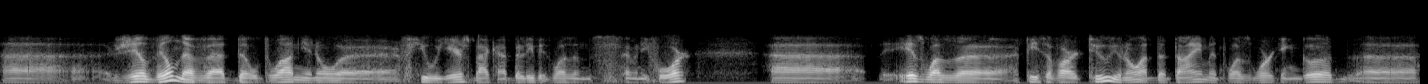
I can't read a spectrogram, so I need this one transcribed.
Uh, Gilles Villeneuve had built one, you know, uh, a few years back. I believe it was in '74. Uh, his was uh, a piece of art too, you know. At the time, it was working good. Uh,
